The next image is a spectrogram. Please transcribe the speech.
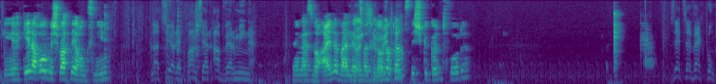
geh, geh nach oben, ich mach Näherungsminen. Platziere Panzerabwehrmine. Ich denke, das ist nur eine, weil der 19 20 Leute Meter. uns nicht gegönnt wurde. Setze Wegpunkt.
